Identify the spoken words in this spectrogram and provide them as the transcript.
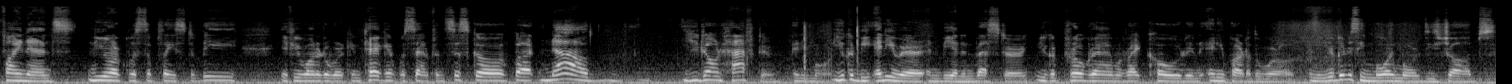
finance, New York was the place to be. If you wanted to work in tech, it was San Francisco. But now you don't have to anymore. You could be anywhere and be an investor. You could program or write code in any part of the world. I mean, you're going to see more and more of these jobs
